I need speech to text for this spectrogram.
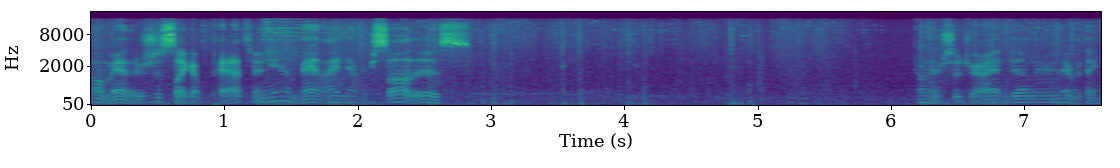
Oh man, there's just like a path in here? Man, I never saw this. Oh, there's a giant down there and everything.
